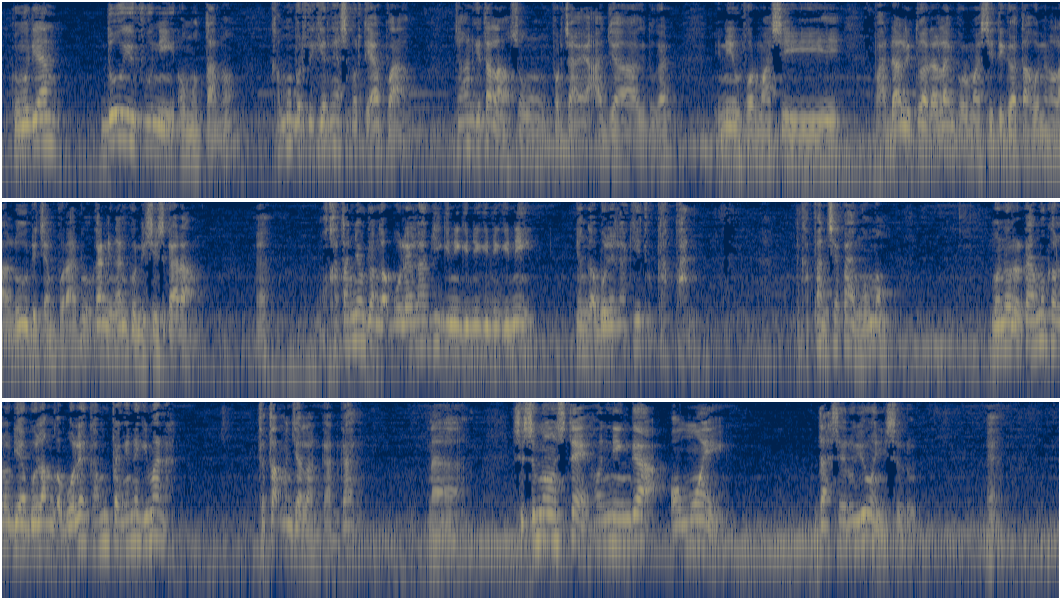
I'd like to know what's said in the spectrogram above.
Kemudian, do you funi omotano? Kamu berpikirnya seperti apa? Jangan kita langsung percaya aja gitu kan. Ini informasi padahal itu adalah informasi tiga tahun yang lalu dicampur adukkan dengan kondisi sekarang. Ya, oh, katanya udah nggak boleh lagi gini gini gini gini. Yang nggak boleh lagi itu kapan? Kapan siapa yang ngomong? Menurut kamu kalau dia bilang nggak boleh, kamu pengennya gimana? Tetap menjalankan kan? Nah, susumonste honinga omoi daseru ini suruh. Ya.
